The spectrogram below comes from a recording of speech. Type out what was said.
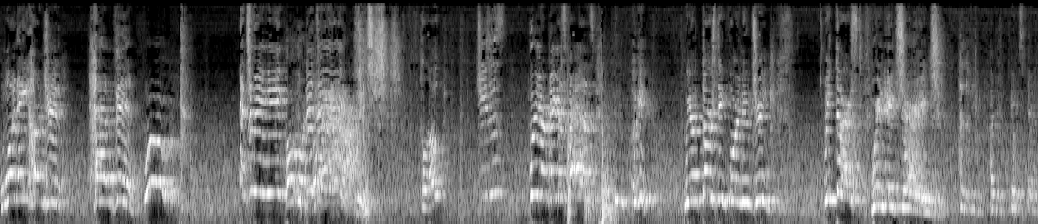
one eight hundred heaven. Woo! It's ringing. Oh my it's God. Hello, Jesus. We're your biggest fans. Okay, we are thirsty for a new drink. We thirst. We need change. I love you. I'm your biggest fan.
